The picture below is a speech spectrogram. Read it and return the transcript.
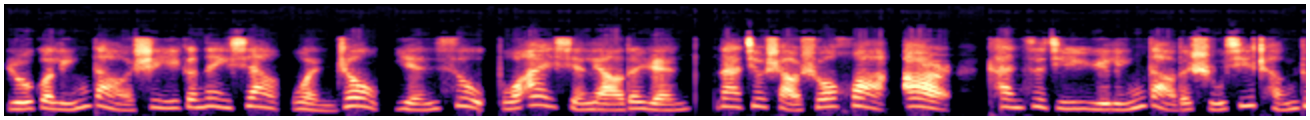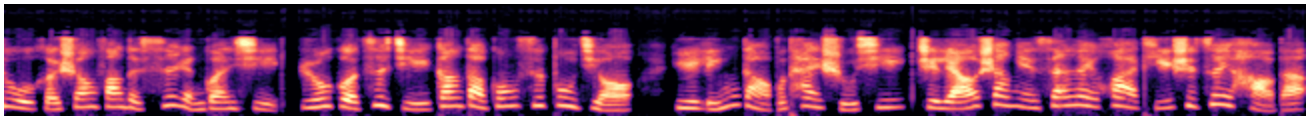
如果领导是一个内向、稳重、严肃、不爱闲聊的人，那就少说话。二，看自己与领导的熟悉程度和双方的私人关系，如果自己刚到公司不久，与领导不太熟悉，只聊上面三类话题是最好的。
